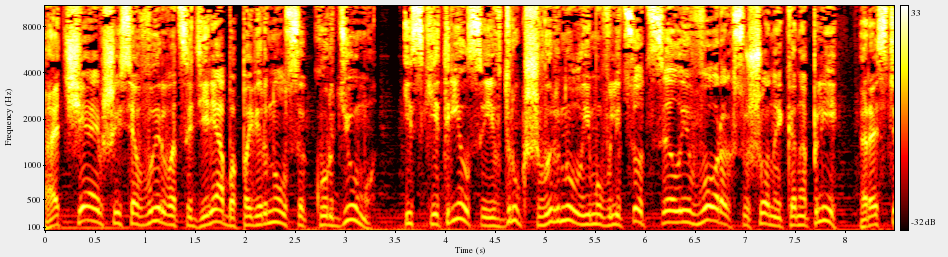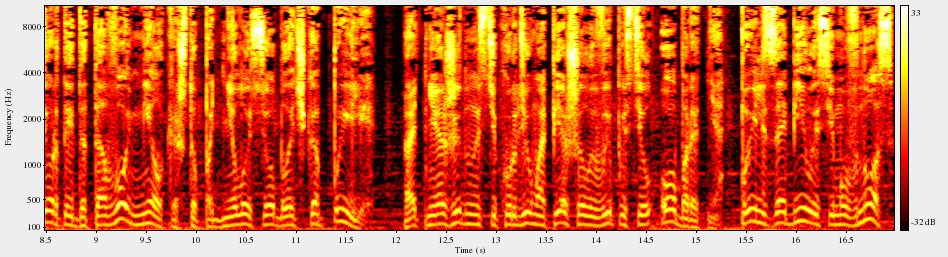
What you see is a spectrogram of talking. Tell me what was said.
Отчаявшийся вырваться деряба повернулся к Курдюму, исхитрился и вдруг швырнул ему в лицо целый ворох сушеной конопли, растертой до того мелко, что поднялось облачко пыли. От неожиданности Курдюм опешил и выпустил оборотня. Пыль забилась ему в нос,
